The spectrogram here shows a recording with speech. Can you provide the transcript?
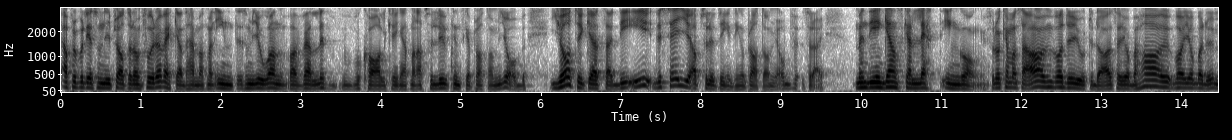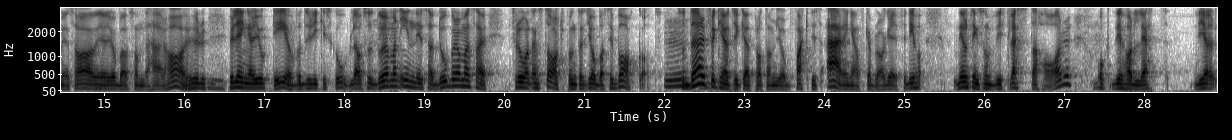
apropå det som ni pratade om förra veckan, det här med att man inte, som Johan var väldigt vokal kring att man absolut inte ska prata om jobb. Jag tycker att så här, det, är, det säger ju absolut ingenting att prata om jobb, sådär. Men det är en ganska lätt ingång, för då kan man säga, ah, vad har du gjort idag? Alltså, jag jobbar, ah, vad jobbar du med? Så, ah, jag jobbar som det här, ah, hur, hur länge har du gjort det? Och vad du gick i skola? Och så då är man inne i, så här, då börjar man så här, från en startpunkt att jobba sig bakåt. Så därför kan jag tycka att prata om jobb faktiskt är en ganska bra grej, för det, det är någonting som vi flesta har, och det har lett vi har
